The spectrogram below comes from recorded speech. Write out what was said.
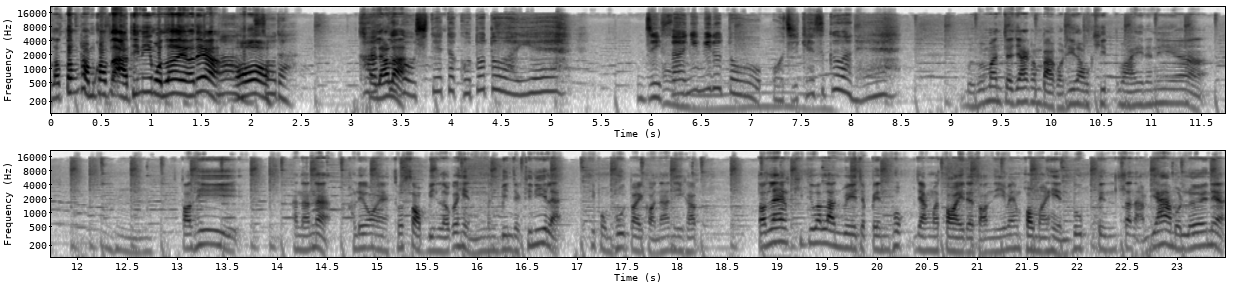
เราต้องทำความสะอาดที่นี่หมดเลยเหรอเนี่ย あ โอ้ あそうだ覚はいララ悟してたこととはいえ実際に見るとおじけづくわね เหมือนว่ามันจะยากลำบากกว่าที่เราคิดไว้นะเนี่ยอื้อหือตอนที่อันนั้นอ่ะเขาเรียกว่าไงทดสอบบินเราก็เห็นมันบินจากที่นี่แหละ ที่ผมพูดไปก่อนหน้านี้ครับ ตอนแรกคิดว่ารันเวย์จะเป็นพวกยางมาตอย แต่ตอนนี้แม่งพอมาเห็นปุ๊บเป็นสนามหญ้าหมดเลยเนี่ย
